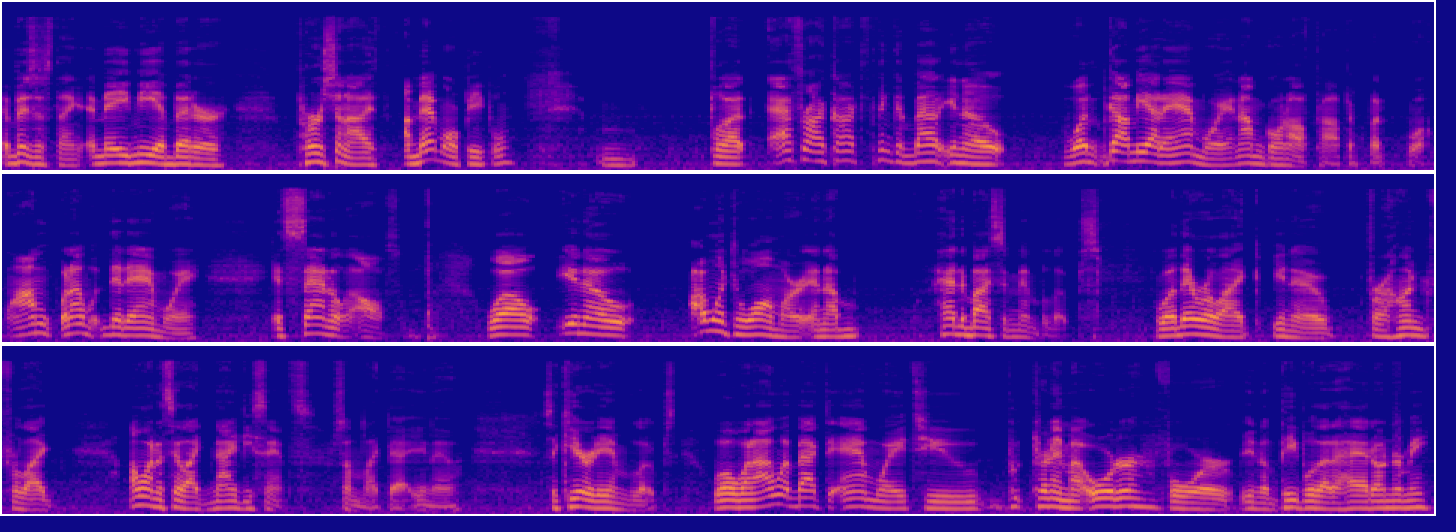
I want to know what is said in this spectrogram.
a business thing. It made me a better person. I I met more people, but after I got to thinking about it, you know, what got me out of Amway, and I'm going off topic, but when, I did Amway, it sounded awesome. Well, you know, I went to Walmart and I had to buy some envelopes. Well, they were like, you know, for a hundred for like I want to say like 90 cents, or something like that, you know. Security envelopes. Well, when I went back to Amway to put, turn in my order for, you know, the people that I had under me,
